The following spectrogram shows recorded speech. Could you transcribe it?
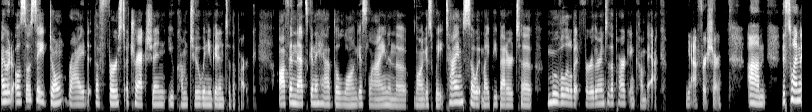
I would also say don't ride the first attraction you come to when you get into the park. Often that's going to have the longest line and the longest wait time, so it might be better to move a little bit further into the park and come back. Yeah, for sure. Um, this one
